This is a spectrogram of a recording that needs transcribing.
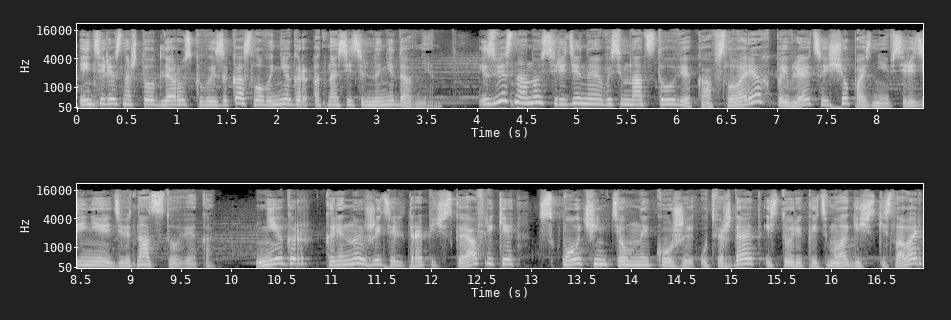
Интересно, что для русского языка слово «негр» относительно недавнее. Известно оно с середины XVIII века, а в словарях появляется еще позднее, в середине XIX века – Негр – коренной житель тропической Африки с очень темной кожей, утверждает историко-этимологический словарь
